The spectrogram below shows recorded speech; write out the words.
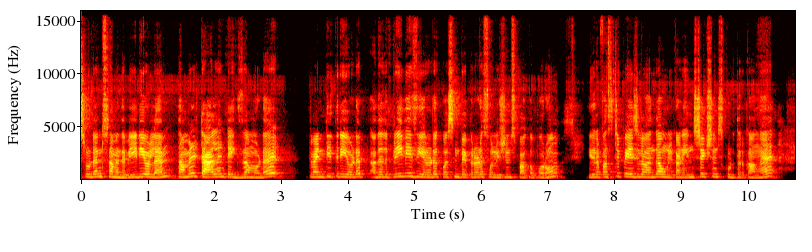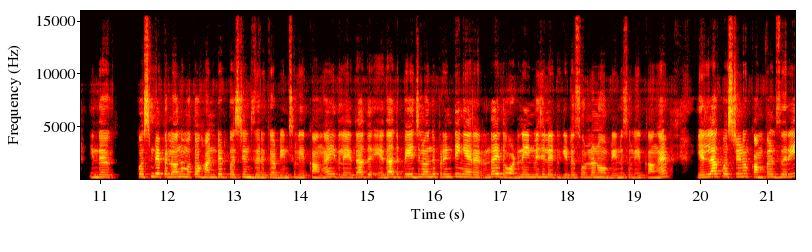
ஸ்டூடெண்ட்ஸ் நம்ம இந்த வீடியோவில் தமிழ் டேலண்ட் எக்ஸாமோட டுவெண்ட்டி த்ரீயோட அதாவது ப்ரீவியஸ் இயரோட கொஸ்டின் பேப்பரோட சொல்யூஷன்ஸ் பார்க்க போகிறோம் இதில் ஃபஸ்ட்டு பேஜில் வந்து அவங்களுக்கான இன்ஸ்ட்ரக்ஷன்ஸ் கொடுத்துருக்காங்க. இந்த கொஸ்டின் பேப்பரில் வந்து மொத்தம் ஹண்ட்ரட் கொஸ்டின்ஸ் இருக்குது அப்படின்னு சொல்லியிருக்காங்க. இதில் ஏதாவது ஏதாவது பேஜில் வந்து பிரிண்டிங் ஏரர் இருந்தால் இது உடனே இன்விஜிலேட்டர் கிட்ட சொல்லணும் அப்படின்னு சொல்லியிருக்காங்க. எல்லா கொஸ்டினும் கம்பல்சரி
